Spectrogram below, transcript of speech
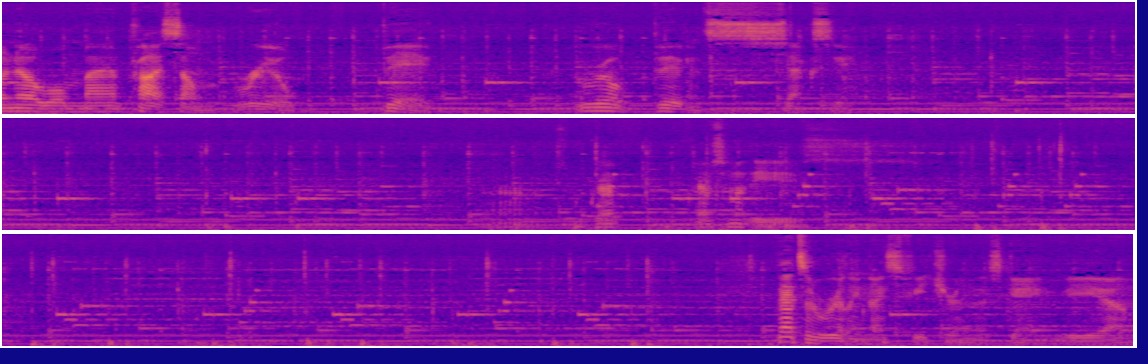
Oh no, well man, probably something real big. Real big and sexy. Uh, grab, grab some of these. That's a really nice feature in this game. The um,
